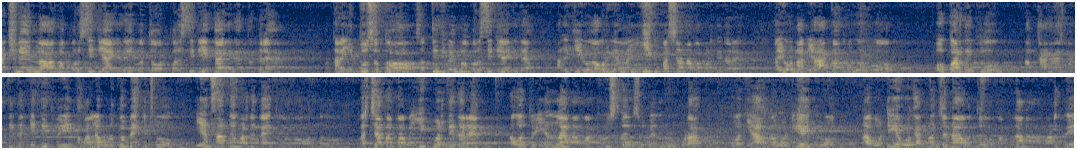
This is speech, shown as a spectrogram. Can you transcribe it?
ರಕ್ಷಣೆ ಇಲ್ಲ ಅನ್ನೋ ಪರಿಸ್ಥಿತಿ ಆಗಿದೆ. ಇವತ್ತು ಅವ್ರ ಪರಿಸ್ಥಿತಿ ಹೆಂಗಾಗಿದೆ ಅಂತಂದ್ರೆ, ಒಂಥರ ಇದ್ದು ಸತ್ತು ಸತ್ತಿದ್ವಿ ಅನ್ನೋ ಪರಿಸ್ಥಿತಿ ಆಗಿದೆ. ಅದಕ್ಕೆ ಇವಾಗ ಅವ್ರಿಗೆಲ್ಲ ಈಗ ಪಶ್ಚಾತ್ತಾಪ ಪಡ್ತಿದ್ದಾರೆ. ಅಯ್ಯೋ, ನಾವು ಯಾಕಾದ್ರೂ ಹೋದ್ವು ಹೋಗ್ಬಾರ್ದಿತ್ತು. ನಮ್ಮ ಕಾಂಗ್ರೆಸ್ ಪಕ್ಷದಿಂದ ಗೆದ್ದಿದ್ವಿ, ನಾವೆಲ್ಲ ಉಳ್ಕೊಬೇಕಿತ್ತು ಏನ್ ಸಾಧನೆ ಮಾಡ್ದಂಗಾಯ್ತು ಅನ್ನೋ ಪಶ್ಚಾತ್ತಾಪ ಈಗ ಬರ್ತಿದ್ದಾರೆ. ಅವತ್ತು ಎಲ್ಲ ನಮ್ಮ ಕೌನ್ಸಿಲರ್ಸ್ ಎಲ್ಲರೂ ಕೂಡ ಅವತ್ತು ಯಾರೆಲ್ಲ ಒಟ್ಟಿಗೆ ಇದ್ರು, ನಾವು ಒಟ್ಟಿಗೆ ಹೋಗಿ ಹನ್ನೊಂದು ಜನ ಅವತ್ತು ಮತದಾನ ಮಾಡಿದ್ವಿ.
